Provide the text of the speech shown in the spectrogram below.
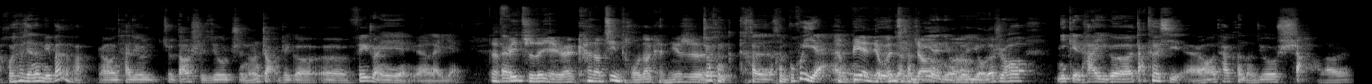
侯孝贤他没办法，然后他就就当时就只能找这个呃非专业演员来演，但非职的演员看到镜头，他肯定是就很很很不会演，很别扭很紧张别扭的。嗯有的时候你给他一个大特写，然后他可能就傻了。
